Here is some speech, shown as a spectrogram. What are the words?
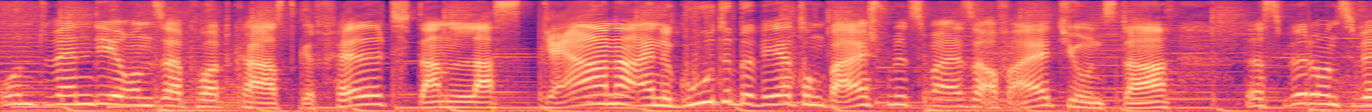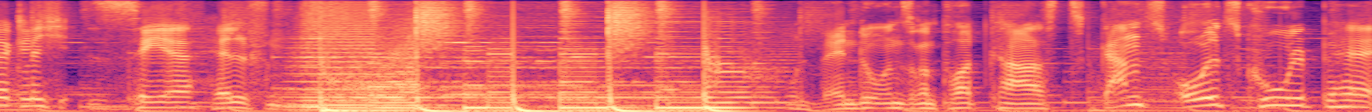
Und wenn dir unser Podcast gefällt, dann lass gerne eine gute Bewertung beispielsweise auf iTunes da. Das würde uns wirklich sehr helfen. Wenn du unseren Podcast ganz oldschool per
